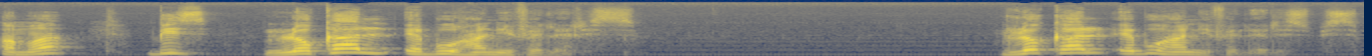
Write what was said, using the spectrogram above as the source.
Ama biz lokal Ebu Hanifeleriz. Lokal Ebu Hanifeleriz biz.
